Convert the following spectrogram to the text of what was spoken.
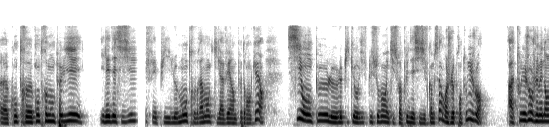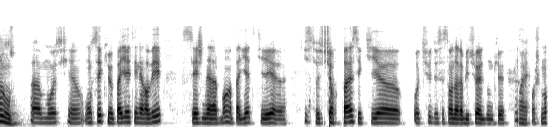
euh, contre contre Montpellier, il est décisif et puis il le montre vraiment qu'il avait un peu de rancœur. Si on peut le, le piquer au vif plus souvent et qu'il soit plus décisif comme ça, moi je le prends tous les jours. Ah, tous les jours, je le mets dans le 11. Ah, moi aussi. Hein. On sait que Payet est énervé. C'est généralement un Payet qui, est, euh, qui se surpasse et qui est euh, au-dessus de ses standards habituels. Donc, euh, franchement,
